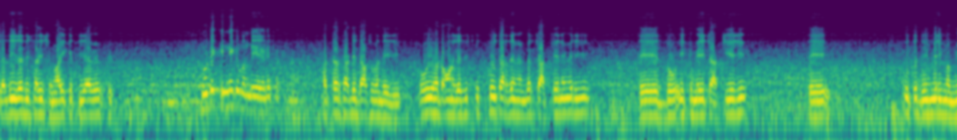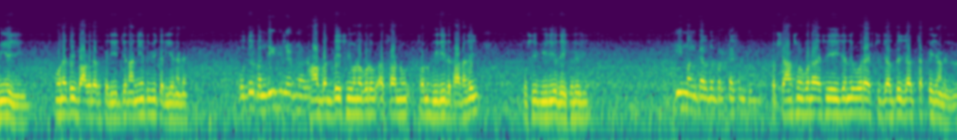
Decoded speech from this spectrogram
ਜਲਦੀ ਜਲਦੀ ਸਾਡੀ ਸੁਣਵਾਈ ਕੀਤੀ ਜਾਵੇ ਤੁਹਾਡੇ ਕਿੰਨੇ ਕੁ ਬੰਦੇ ਆ ਜਿਹੜੇ ਫੱਟੇ ਫੱਟਰ ਸਾਡੇ 10 ਬੰਦੇ ਜੀ। ਉਹ ਵੀ ਹਟਾਉਣ ਗਏ ਸੀ ਇੱਕੋ ਹੀ ਕਰਦੇ ਮੈਂਬਰ ਚਾਚੇ ਨੇ ਮੇਰੀ ਜੀ ਤੇ ਦੋ ਇੱਕ ਮੇਰੀ ਚਾਚੀ ਹੈ ਜੀ ਤੇ ਇੱਕ ਦੂਜੀ ਮੇਰੀ ਮੰਮੀ ਹੈ ਜੀ। ਉਹਨਾਂ ਤੇ ਬਾਗਦਤ ਕਰੀ ਹੈ, ਜਨਾਨੀਆਂ ਤੇ ਵੀ ਕਰੀ ਇਹਨਾਂ ਨੇ। ਉਧਰ ਬੰਦੇ ਹੀ ਸੀ ਲੜਨ ਵਾਲੇ? ਹਾਂ ਬੰਦੇ ਸੀ ਉਹਨਾਂ ਕੋਲ। ਸਾਨੂੰ ਤੁਹਾਨੂੰ ਵੀਡੀਓ ਦਿਖਾ ਦਾਂਗੇ ਜੀ। ਤੁਸੀਂ ਵੀਡੀਓ ਦੇਖ ਲਿਓ ਜੀ। ਕੀ ਮੰਗ ਕਰਦਾ ਪ੍ਰਸ਼ਾਸਨ ਤੋਂ? ਪ੍ਰਸ਼ਾਸਨ ਕੋਲ ਅਸੀਂ ਇਹੀ ਜਾਂਦੇ ਉਹ ਅਰੈਸਟ ਜਲਦ ਤੋਂ ਜਲਦ ਚੱਕੇ ਜਾਣ ਜੀ।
